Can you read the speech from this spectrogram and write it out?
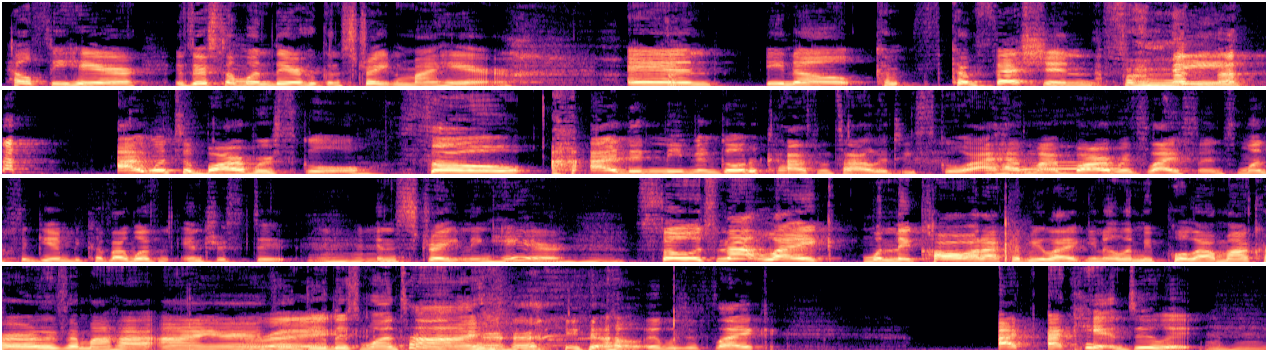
healthy hair. Is there someone there who can straighten my hair? And, you know, com- confession for me, I went to barber school. So I didn't even go to cosmetology school. I have my barber's license once again because I wasn't interested mm-hmm. in straightening hair. Mm-hmm. So it's not like when they called, I could be like, you know, let me pull out my curlers and my hot irons and do this one time. you know, it was just like, I, I can't do it. Mm-hmm.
